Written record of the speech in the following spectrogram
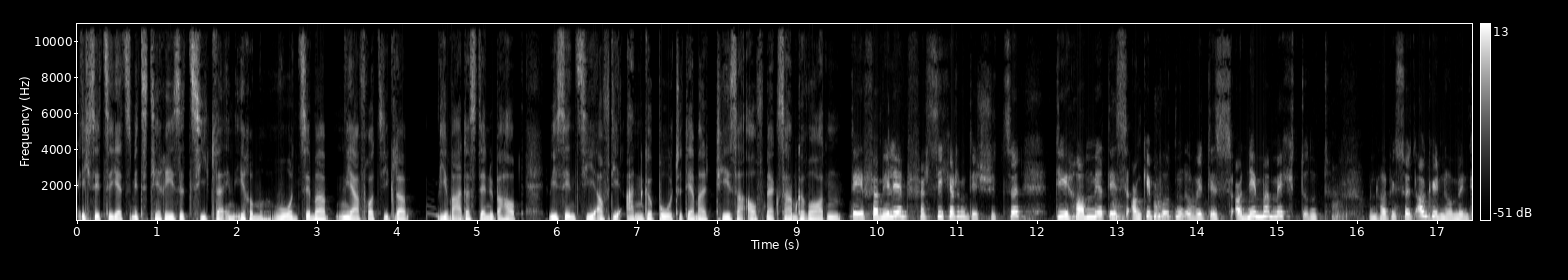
Ich sitze jetzt mit Therese Ziegler in ihrem Wohnzimmer. Ja, Frau Ziegler, Wie war das denn überhaupt? Wie sind Sie auf die Angebote der Malteser aufmerksam geworden? Die Familienversicherung, die Schütze, die haben mir das angeboten, ob ich das annehmen möchte und, und habe es halt angenommen.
